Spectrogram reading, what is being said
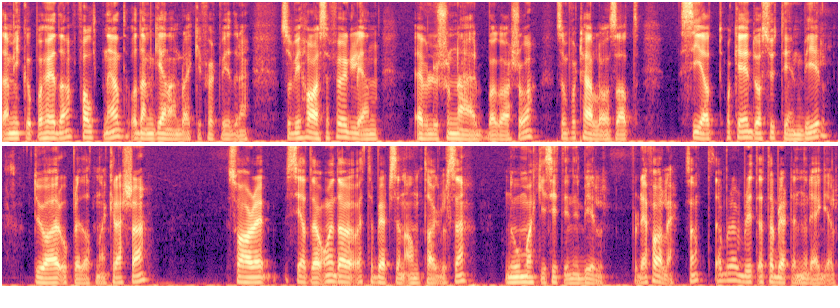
De gikk opp på høyder, falt ned, og de genene ble ikke ført videre. Så vi har selvfølgelig en evolusjonær bagasje òg, som forteller oss at Si at ok, du har sittet i en bil, du har opplevd at den har krasja, så har det Si at det, oi, har etablert seg en antakelse. Nå må jeg ikke sitte inne i bilen, for det er farlig. Sant? Det har blitt etablert en regel.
